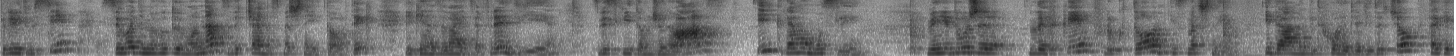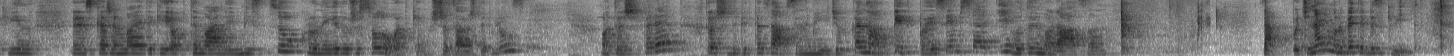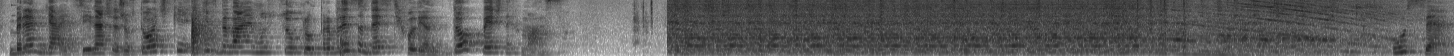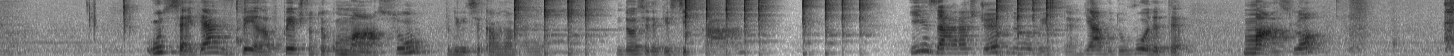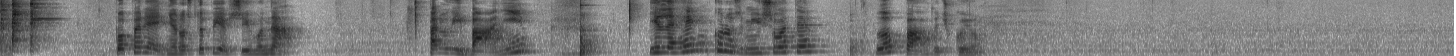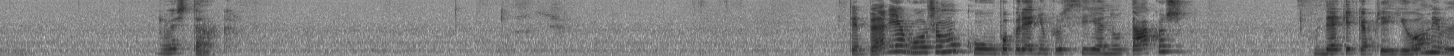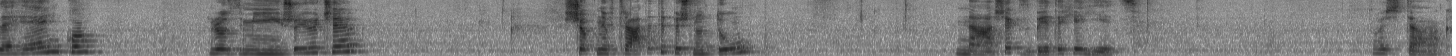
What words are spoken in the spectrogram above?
Привіт усім! Сьогодні ми готуємо надзвичайно смачний тортик, який називається фрезьє з бісквітом жонуаз і кремом муслін. Він є дуже легким, фруктовим і смачним. Ідеально підходить для діточок, так як він, е, скажімо, має такий оптимальний вміст цукру, не є дуже солодким, що завжди плюс. Отож, вперед, хто ще не підписався на мій YouTube канал, підписуємося і готуємо разом. Так, починаємо робити бісквіт. Беремо яйці і наші жовточки і збиваємо з цукром приблизно 10 хвилин до пишних мас. Усе. Усе я збила в пишну таку масу. Подивіться, яка вона в мене досить таки стійка. І зараз що я буду робити? Я буду вводити масло, попередньо розтопивши його на паровій бані, і легенько розмішувати лопаточкою. Ось так. Тепер я ввожу муку попередньо просіяну також в декілька прийомів легенько розмішуючи, щоб не втратити пишноту наших збитих яєць. Ось так.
